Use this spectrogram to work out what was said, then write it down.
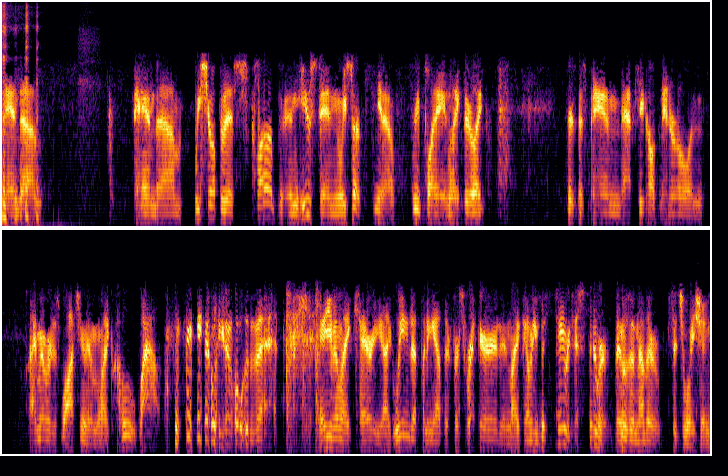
and um, and um, we show up to this club in Houston, and we start, you know, replaying. Like they're like, there's this band actually called Mineral, and I remember just watching them, like, oh wow, you know, like what was that? And even like Kerry, like we ended up putting out their first record, and like I mean, they were just they were there was another situation.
